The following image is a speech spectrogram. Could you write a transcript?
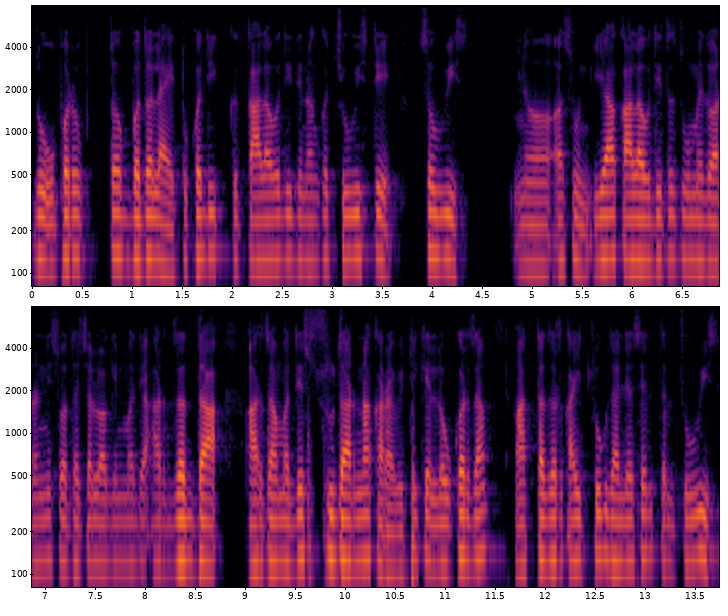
जो उपरोक्त बदल आहे तो कधी क- कालावधी दिनांक चोवीस ते सव्वीस असून या कालावधीतच उमेदवारांनी स्वतःच्या लॉग इनमध्ये अर्जदा अर्जामध्ये सुधारणा करावी. ठीक आहे लवकर जा. आत्ता जर काही चूक झाली असेल तर चोवीस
